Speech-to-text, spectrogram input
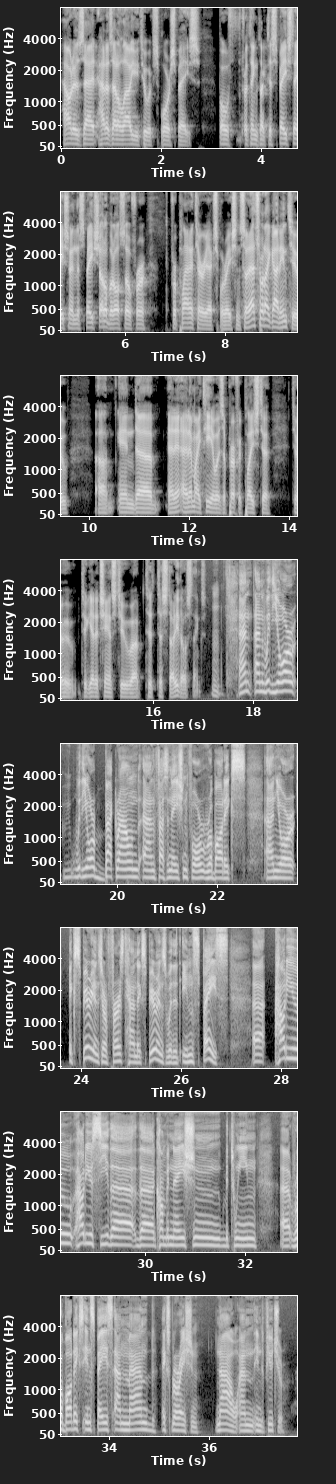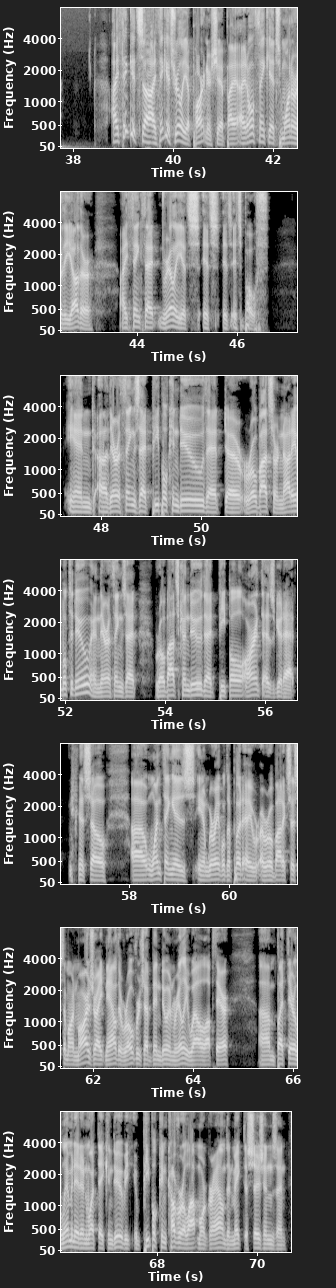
How does that how does that allow you to explore space, both for things like the space station and the space shuttle, but also for for planetary exploration? So that's what I got into, um, and uh, at, at MIT, it was a perfect place to to to get a chance to uh, to to study those things. Mm. And and with your with your background and fascination for robotics and your experience, your first hand experience with it in space. Uh, how do you how do you see the the combination between uh, robotics in space and manned exploration now and in the future? I think it's uh, I think it's really a partnership. I, I don't think it's one or the other. I think that really it's it's it's it's both. And uh, there are things that people can do that uh, robots are not able to do, and there are things that robots can do that people aren't as good at. so, uh, one thing is, you know, we're able to put a, a, robotic system on Mars right now. The rovers have been doing really well up there, um, but they're limited in what they can do. People can cover a lot more ground and make decisions and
